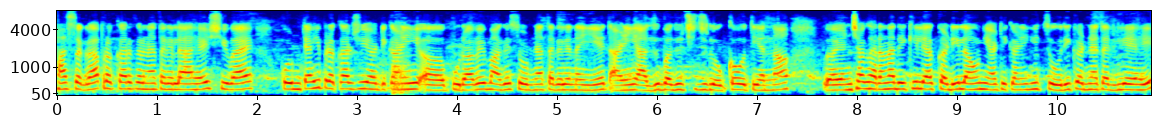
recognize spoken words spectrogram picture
हा सगळा प्रकार करण्यात आलेला आहे. शिवाय कोणत्याही प्रकारची या ठिकाणी पुरावे मागे सोडण्यात आलेले नाही आहेत आणि आजूबाजूची जी लोकं होती यांना यांच्या घरांना देखील या कडी लावून या ठिकाणी ही चोरी करण्यात आलेली आहे.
